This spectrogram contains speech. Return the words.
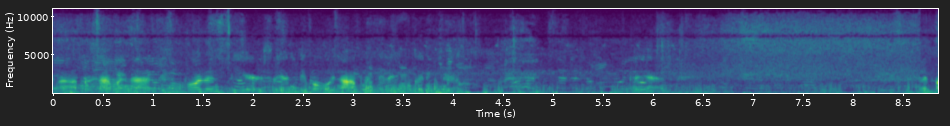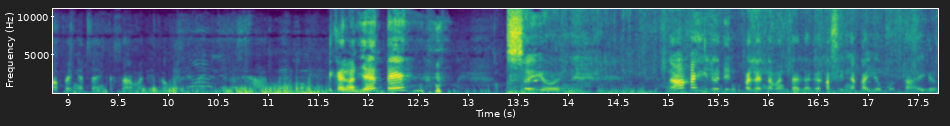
Mga kasama nating volunteers. Ayan, di ba ko inaabot nila yung ganito. Ayan. Nagpapahinga tayong kasama dito kasi nandito si ate. Ikaw na dyan, te. so yun. Nakakahilo din pala naman talaga kasi nakayuko tayo.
